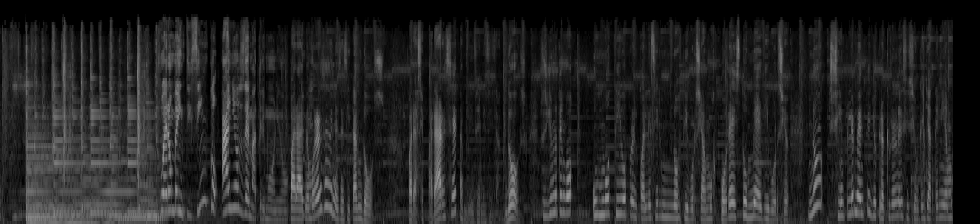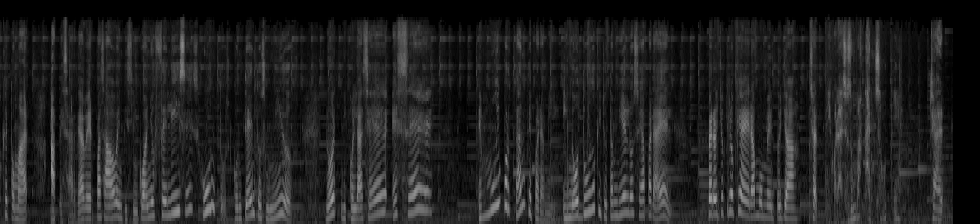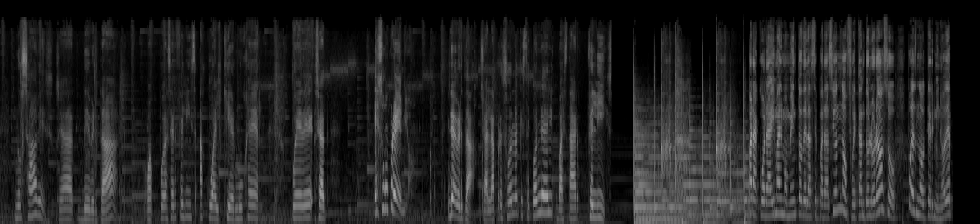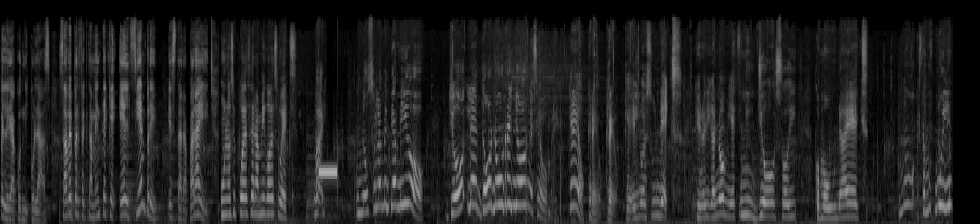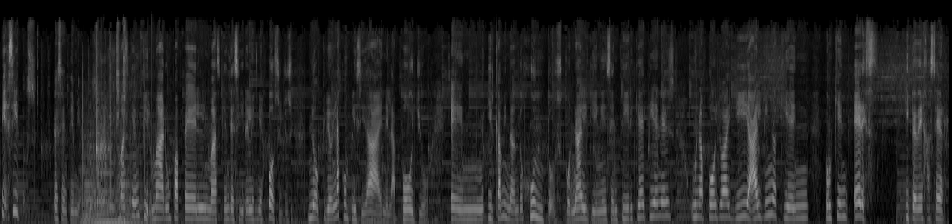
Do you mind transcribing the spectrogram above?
Fueron 25 años de matrimonio. Para enamorarse se necesitan dos. Para separarse también se necesitan dos. Entonces yo no tengo un motivo por el cual decir nos divorciamos por esto, me divorcio. No, simplemente yo creo que era una decisión que ya teníamos que tomar a pesar de haber pasado 25 años felices, juntos, contentos, unidos. ¿no? Nicolás es, es, muy importante para mí y no dudo que yo también lo sea para él. Pero yo creo que era momento ya, o sea, Nicolás es un bacanzote. O sea, no sabes, o sea, de verdad, puede hacer feliz a cualquier mujer. Puede, o sea, es un premio, de verdad. O sea, la persona que esté con él va a estar feliz. Para Coraima el momento de la separación no fue tan doloroso, pues no terminó de pelea con Nicolás. Sabe perfectamente que él siempre estará para ella. Uno sí puede ser amigo de su ex. Mari, no solamente amigo, yo le dono un riñón a ese hombre. Creo, creo, creo que él no es un ex. Que uno diga, no, mi ex, ni yo soy como una ex. No, estamos muy limpiecitos de sentimientos. Más que en firmar un papel, más que en decir él es mi esposo. Yo no, creo en la complicidad, en el apoyo, en ir caminando juntos con alguien, en sentir que tienes un apoyo allí, alguien a quien, con quien eres y te deja ser,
